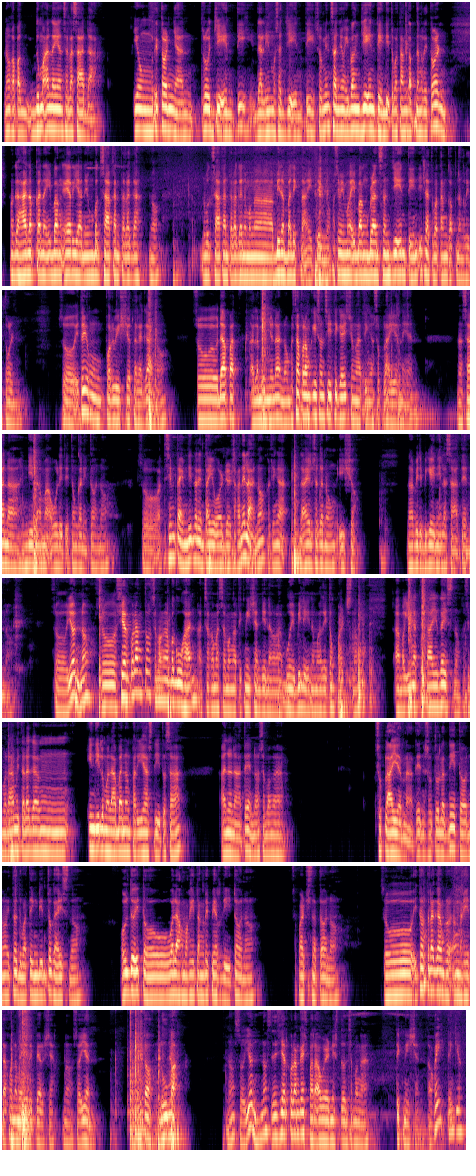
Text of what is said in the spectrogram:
no? Kapag dumaan na yan sa Lazada, yung return niyan through GNT. Dalhin mo sa GNT. So, minsan yung ibang GNT hindi tumatanggap ng return. Maghahanap ka ng ibang area na yung bagsakan talaga, no? Nabagsakan talaga ng mga binabalik na item, no? Kasi may mga ibang brands ng GNT hindi sila tumatanggap ng return. So, ito yung for wisyo talaga, no? So, dapat alamin nyo na, no? Basta from Quezon City, guys, yung ating uh, supplier na yan. Na sana hindi na maulit itong ganito, no? So, at the same time, hindi na rin tayo order sa kanila, no? Kasi nga, dahil sa ganong issue na binibigay nila sa atin, no? So, yun, no? So, share ko lang to sa mga baguhan at saka mas sa mga technician din na bumibili ng mga ganitong parts, no? Ah, mag-ingat po tayo, guys, no? Kasi marami talagang hindi lumalaban ng parihas dito sa ano natin, no? Sa mga supplier natin. So, tulad nito, no? Ito, dumating din to, guys, no? Although ito, wala akong makitang repair dito, no? Sa parts na to, no? So, ito talaga ang, ang nakita ko na may repair siya, no? So, yan. Ito, luma. No? So, yun, no? Share ko lang guys para awareness doon sa mga technician. Okay? Thank you.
